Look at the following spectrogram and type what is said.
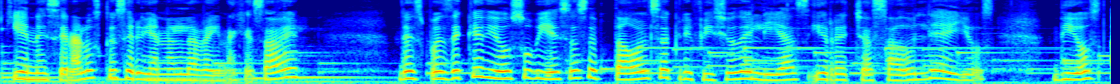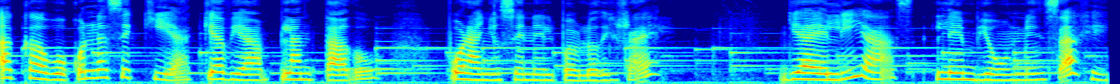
quienes eran los que servían a la reina Jezabel. Después de que Dios hubiese aceptado el sacrificio de Elías y rechazado el de ellos, Dios acabó con la sequía que había plantado por años en el pueblo de Israel. Y a Elías le envió un mensaje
